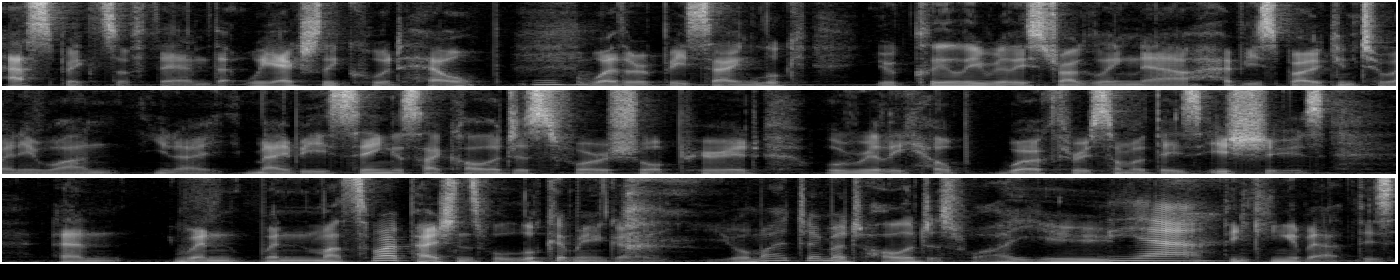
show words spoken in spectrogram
aspects of them that we actually could help. Mm-hmm. Whether it be saying, look, you're clearly really struggling now. Have you spoken to anyone? You know, maybe seeing a psychologist for a short period will really help work through some of these issues. And when when my, some of my patients will look at me and go, "You're my dermatologist. Why are you Yeah. thinking about this?"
